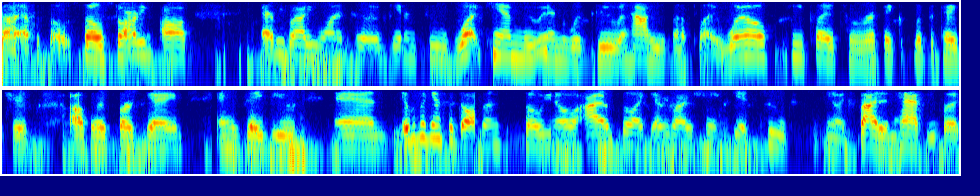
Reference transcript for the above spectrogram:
uh, episode. So starting off, everybody wanted to get into what Cam Newton would do and how he was going to play. Well, he played terrific with the Patriots uh, for his first game and his debut, and it was against the Dolphins. So you know, I feel like everybody shouldn't get too you know excited and happy, but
